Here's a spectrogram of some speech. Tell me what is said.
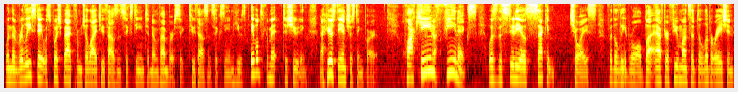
When the release date was pushed back from July 2016 to November si- 2016, he was able to commit to shooting. Now, here's the interesting part Joaquin Okay. Phoenix was the studio's second choice for the lead role, but after a few months of deliberation,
